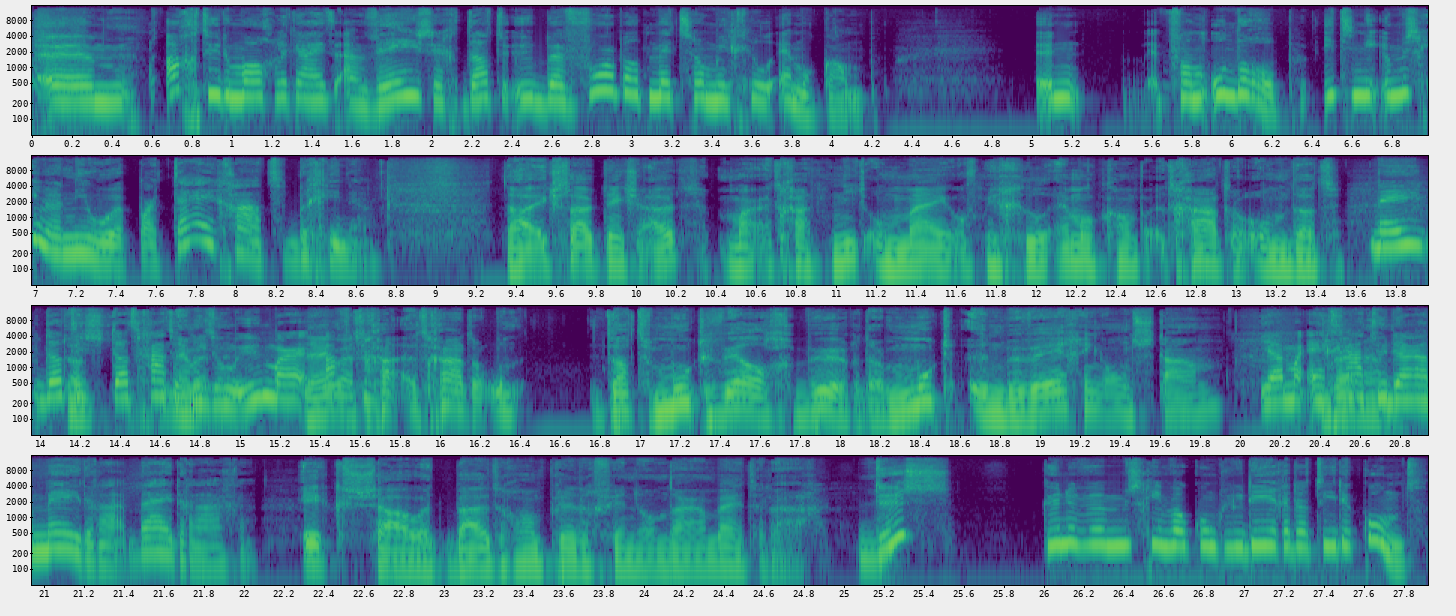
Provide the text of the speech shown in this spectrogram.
ja. Um, acht u de mogelijkheid aanwezig dat u bijvoorbeeld met zo'n Michiel Emmelkamp... Een, van onderop iets, misschien een nieuwe partij gaat beginnen? Nou, ik sluit niks uit, maar het gaat niet om mij of Michiel Emmelkamp. Het gaat erom dat... Nee, dat, dat, is, dat gaat nee, niet om u, maar... Nee, maar het, ga, het gaat erom dat moet wel gebeuren. Er moet een beweging ontstaan. Ja, maar en gaat u daaraan bijdragen? Ik zou het buitengewoon prettig vinden om daaraan bij te dragen. Dus kunnen we misschien wel concluderen dat die er komt?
